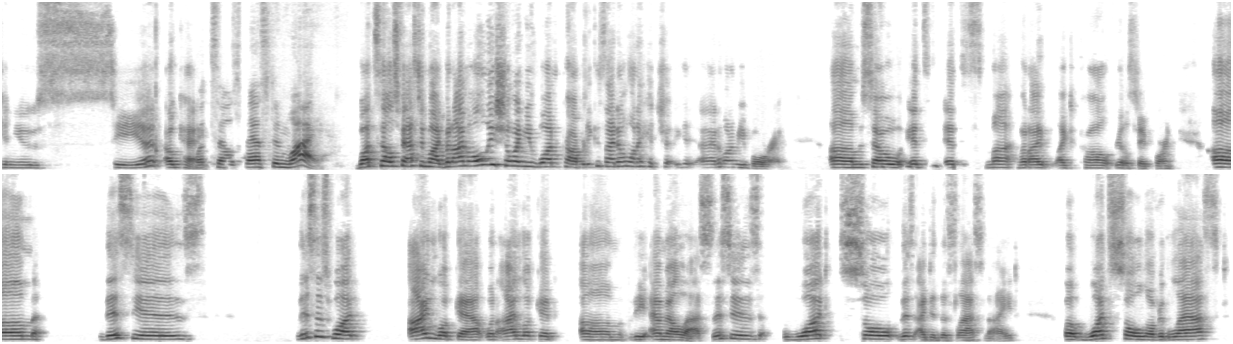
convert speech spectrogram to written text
can you see it? Okay. What sells fast and why? What sells fast and why? But I'm only showing you one property because I don't want to hit you. I don't want to be boring. Um, so it's it's my, what I like to call real estate porn. Um, this is this is what I look at when I look at um, the MLS. This is what sold. This I did this last night, but what sold over the last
